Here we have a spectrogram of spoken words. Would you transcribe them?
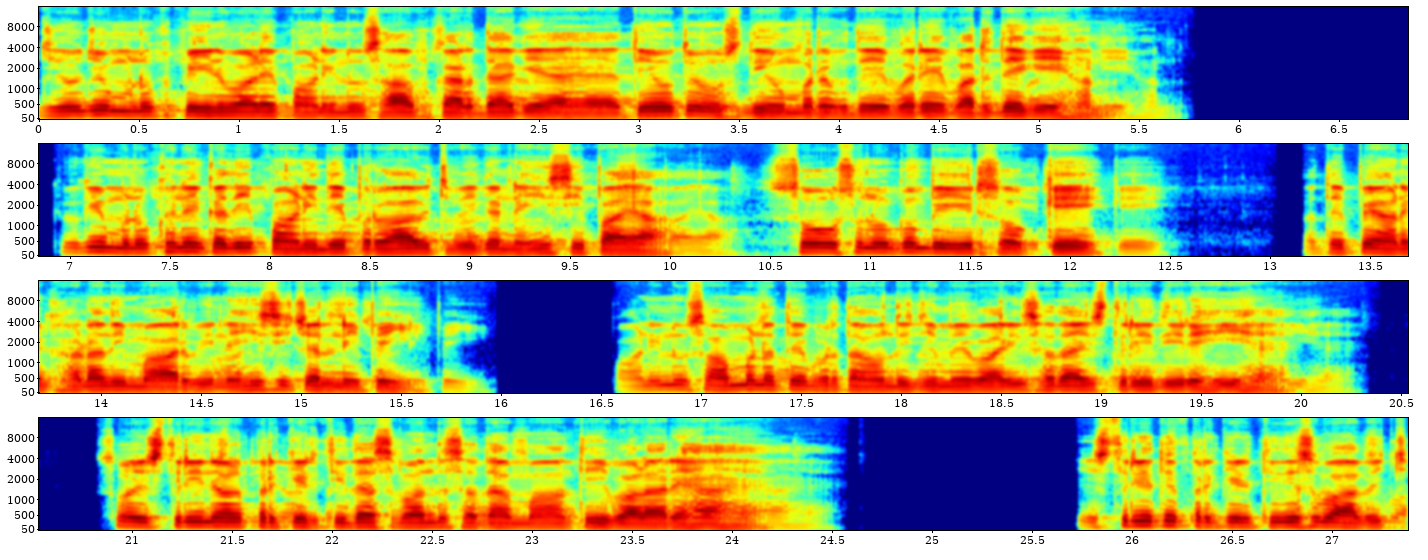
ਜਿਉਂ-ਜਿਉਂ ਮਨੁੱਖ ਪੀਣ ਵਾਲੇ ਪਾਣੀ ਨੂੰ ਸਾਫ਼ ਕਰਦਾ ਗਿਆ ਹੈ, ਤਿਉਂ-ਤਿਉਂ ਉਸ ਦੀ ਉਮਰ ਵਧੇ ਵਰੇ ਵੱਧਦੇ ਗਏ ਹਨ। ਕਿਉਂਕਿ ਮਨੁੱਖ ਨੇ ਕਦੀ ਪਾਣੀ ਦੇ ਪ੍ਰਵਾਹ ਵਿੱਚ ਵਿਘਨ ਨਹੀਂ ਸੀ ਪਾਇਆ, ਸੋ ਉਸ ਨੂੰ ਗੰਭੀਰ ਸੋਕੇ ਅਤੇ ਭਿਆਨਕ ਹੜ੍ਹਾਂ ਦੀ ਮਾਰ ਵੀ ਨਹੀਂ ਸੀ ਚੱਲਣੀ ਪਈ। ਪਾਣੀ ਨੂੰ ਸਾਂਭਣ ਅਤੇ ਵਰਤਾਉਣ ਦੀ ਜ਼ਿੰਮੇਵਾਰੀ ਸਦਾ ਇਸਤਰੀ ਦੀ ਰਹੀ ਹੈ। ਸੋ ਇਸਤਰੀ ਨਾਲ ਪ੍ਰਕਿਰਤੀ ਦਾ ਸੰਬੰਧ ਸਦਾ ਮਾਂ ਧੀ ਵਾਲਾ ਰਿਹਾ ਹੈ। ਇਸਤਰੀ ਅਤੇ ਪ੍ਰਕਿਰਤੀ ਦੇ ਸੁਭਾਅ ਵਿੱਚ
